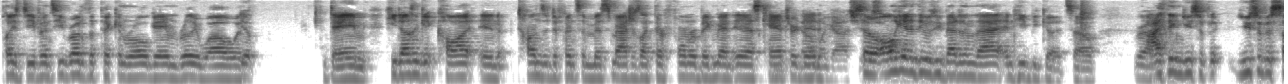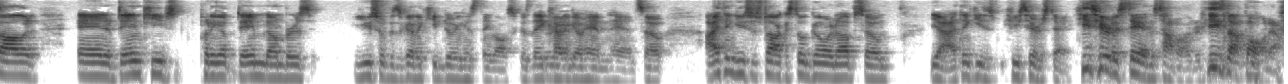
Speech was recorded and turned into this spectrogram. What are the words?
plays defense. He runs the pick and roll game really well with Yep. Dame. He doesn't get caught in tons of defensive mismatches like their former big man, Enes Kanter, oh did. Oh my gosh. So yes. all he had to do was be better than that, and he'd be good. So I think Jusuf Jusuf is solid, and if Dame keeps putting up Dame numbers, Jusuf is going to keep doing his thing also because they kind Right. of go hand in hand. So I think Jusuf stock is still going up. So yeah, I think he's he's here to stay. He's here to stay in this top 100. He's not falling out.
